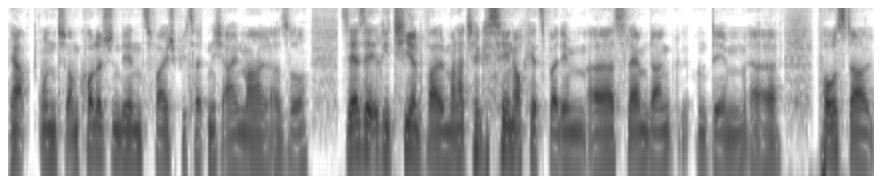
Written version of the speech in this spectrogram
Ja, und am College in den zwei Spielzeiten nicht einmal. Also sehr, sehr irritierend, weil man hat ja gesehen, auch jetzt bei dem äh, Slam Dunk und dem äh, Poster,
